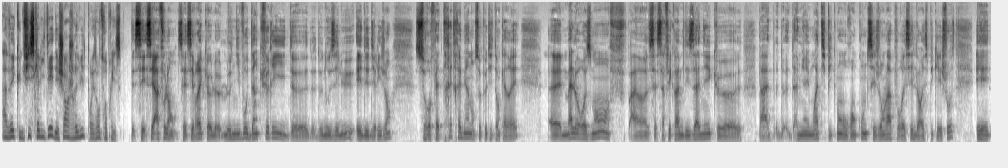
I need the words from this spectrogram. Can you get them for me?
avec une fiscalité et des charges réduites pour les entreprises. C'est affolant. C'est vrai que le, niveau d'incurie de, de nos élus et des dirigeants se reflète très très bien dans ce petit encadré. Euh, malheureusement, bah, ça, fait quand même des années que bah, Damien et moi, typiquement, on rencontre ces gens-là pour essayer de leur expliquer les choses. Et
